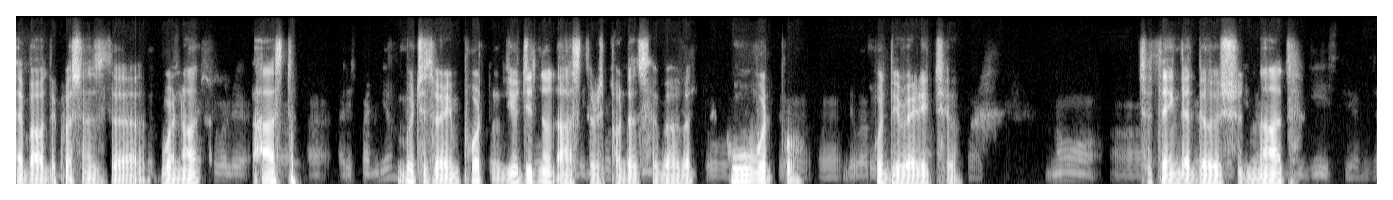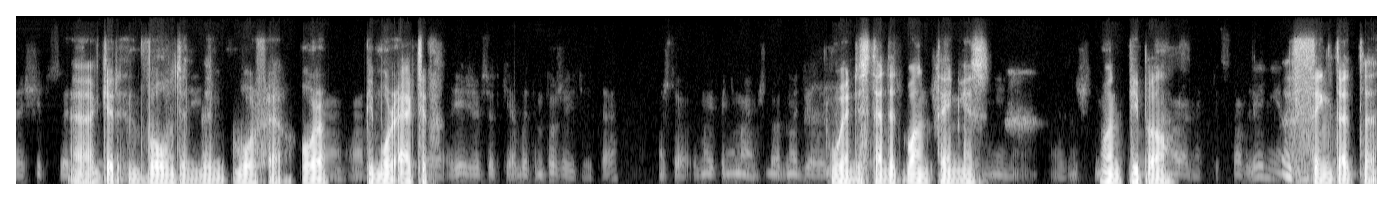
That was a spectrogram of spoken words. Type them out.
about the questions that were not asked, which is very important. You did not ask the respondents about who would would be ready to to think that Belarus should not uh, get involved in the warfare or be more active. We understand that one thing is when people think that uh,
